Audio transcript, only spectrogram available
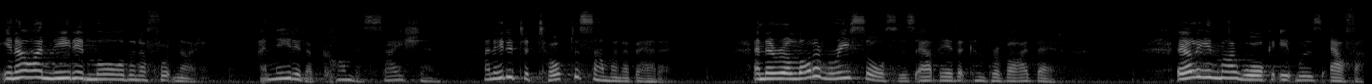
You know, I needed more than a footnote, I needed a conversation. I needed to talk to someone about it. And there are a lot of resources out there that can provide that. Early in my walk, it was Alpha.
